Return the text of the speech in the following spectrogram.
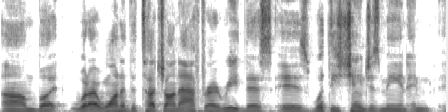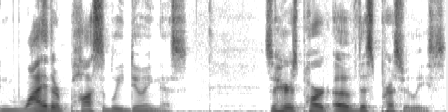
Um, but what I wanted to touch on after I read this is what these changes mean and, and why they're possibly doing this. So here's part of this press release.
